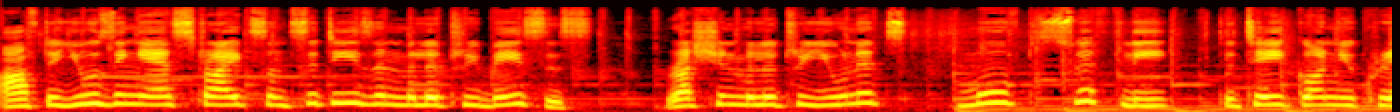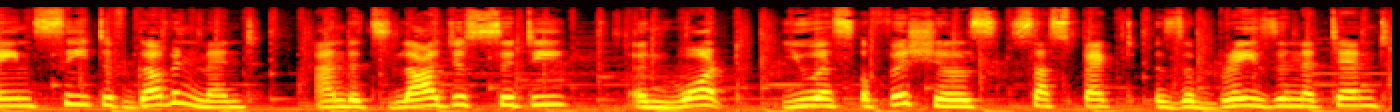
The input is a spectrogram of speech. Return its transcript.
After using airstrikes on cities and military bases, Russian military units moved swiftly to take on Ukraine's seat of government and its largest city in what US officials suspect is a brazen attempt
